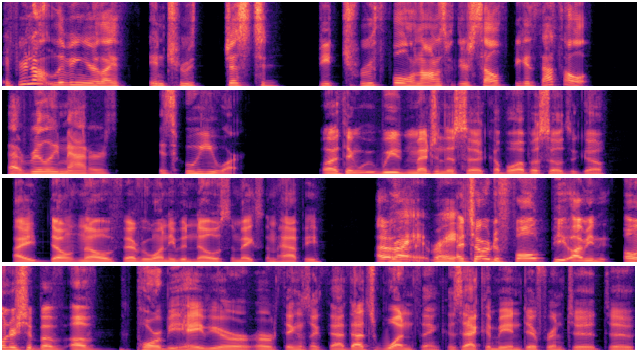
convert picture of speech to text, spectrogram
if you're not living your life in truth just to be truthful and honest with yourself, because that's all that really matters is who you are. Well, I think we- we mentioned this a couple episodes ago. I don't know if everyone even knows that makes them happy. I don't, Right, right. It's hard to fault people. I mean, ownership of, of poor behavior or, or things like that, that's one thing because that can be indifferent to, to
